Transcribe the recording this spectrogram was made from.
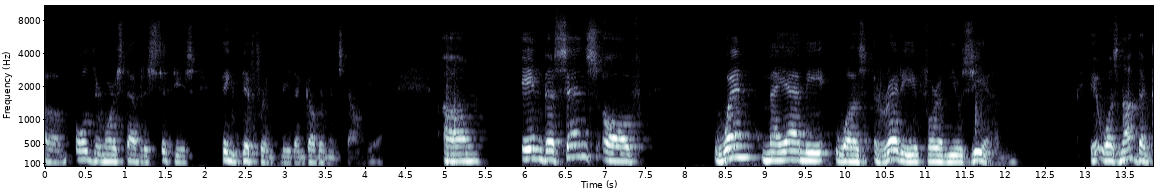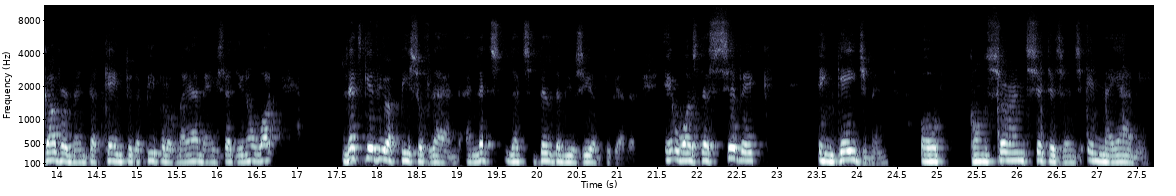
um, older, more established cities think differently than governments down here. Um, in the sense of when Miami was ready for a museum, it was not the government that came to the people of Miami and said, you know what, let's give you a piece of land and let's let's build a museum together. It was the civic engagement of concerned citizens in miami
